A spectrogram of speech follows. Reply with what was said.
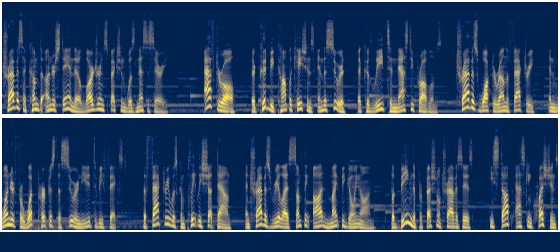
Travis had come to understand that a larger inspection was necessary. After all, there could be complications in the sewer that could lead to nasty problems. Travis walked around the factory and wondered for what purpose the sewer needed to be fixed. The factory was completely shut down, and Travis realized something odd might be going on. But being the professional Travis is, he stopped asking questions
